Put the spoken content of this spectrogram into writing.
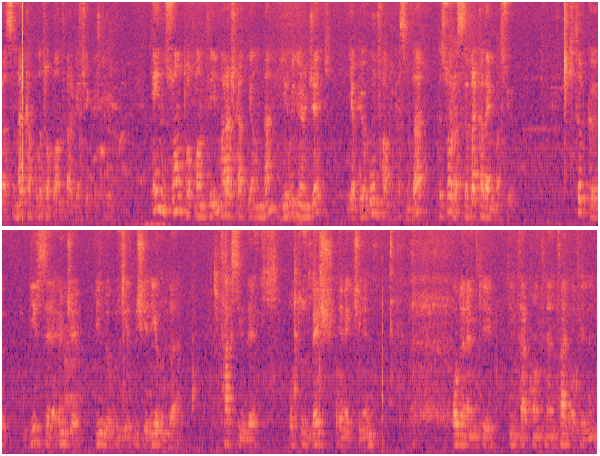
basına kapalı toplantılar gerçekleştiriyor. En son toplantıyı Maraş katliamından 20 gün önce yapıyor un fabrikasında ve sonra sırra kadem basıyor. Tıpkı bir sene önce 1977 yılında Taksim'de 35 emekçinin o dönemki Intercontinental Oteli'nin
